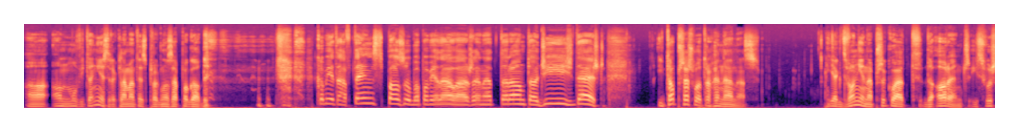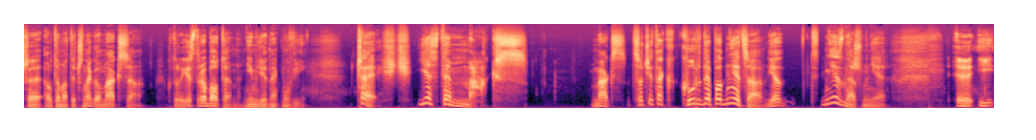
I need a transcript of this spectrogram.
A on mówi, to nie jest reklama, to jest prognoza pogody. Kobieta w ten sposób opowiadała, że nad Toronto dziś deszcz. I to przeszło trochę na nas. Jak dzwonię na przykład do Orange i słyszę automatycznego Maxa, który jest robotem, niemniej jednak mówi: Cześć, jestem Max. Max, co cię tak kurde podnieca? Ja, nie znasz mnie. Y, I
